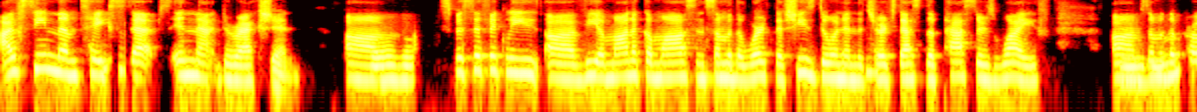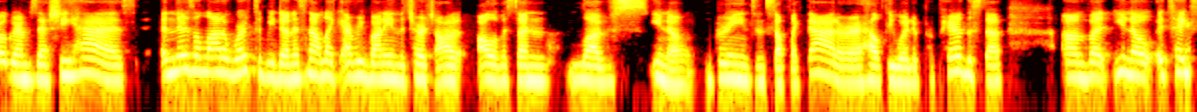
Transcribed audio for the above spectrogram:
i've seen them take steps in that direction um, mm-hmm. specifically uh, via monica moss and some of the work that she's doing in the church that's the pastor's wife um, mm-hmm. some of the mm-hmm. programs that she has and there's a lot of work to be done. It's not like everybody in the church all, all of a sudden loves, you know, greens and stuff like that or a healthy way to prepare the stuff. Um, but you know, it takes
